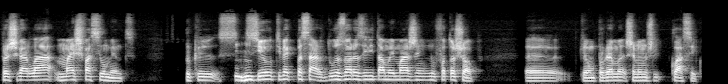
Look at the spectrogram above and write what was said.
para chegar lá mais facilmente. Porque se, Uhum. se eu tiver que passar duas horas a editar uma imagem no Photoshop, uh, que é um programa, chamemos-lhe clássico,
